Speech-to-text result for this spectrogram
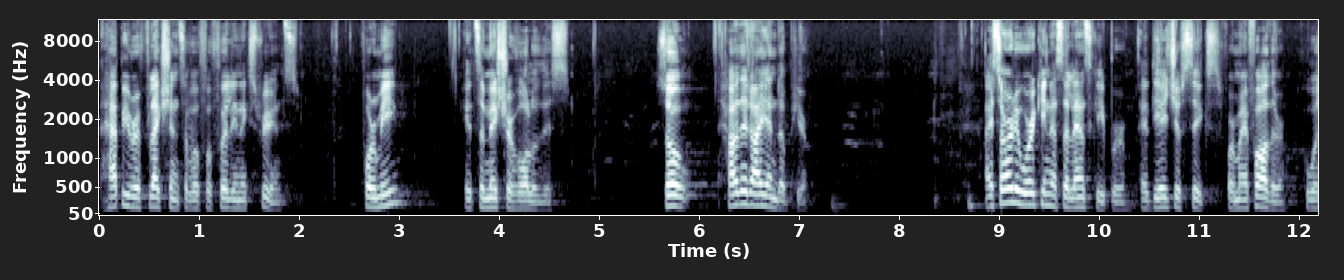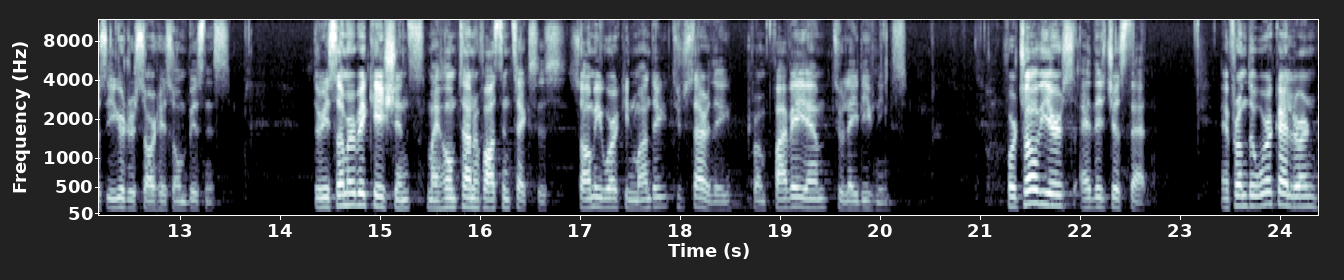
happy reflections of a fulfilling experience. For me, it's a mixture of all of this. So, how did I end up here? I started working as a landscaper at the age of six for my father, who was eager to start his own business. During summer vacations, my hometown of Austin, Texas, saw me working Monday to Saturday from 5 a.m. to late evenings. For 12 years, I did just that. And from the work, I learned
